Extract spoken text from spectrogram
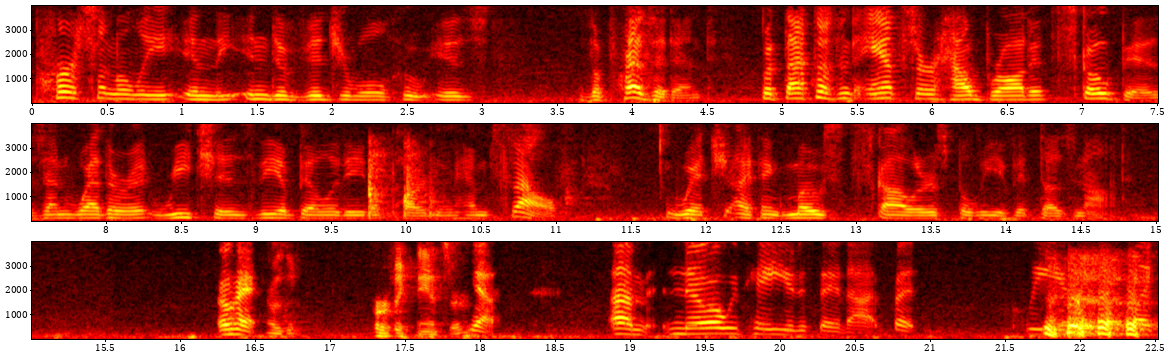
personally in the individual who is the president, but that doesn't answer how broad its scope is and whether it reaches the ability to pardon himself which I think most scholars believe it does not. Okay. That was a perfect answer. Yes. Um, Noah, we pay you to say that, but please, like,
